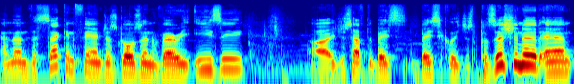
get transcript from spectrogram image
and then the second fan just goes in very easy. Uh, you just have to bas basically just position it and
